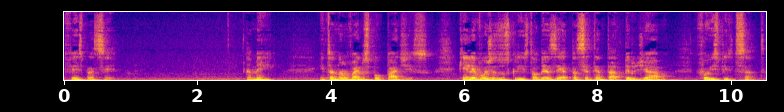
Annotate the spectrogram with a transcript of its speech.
fez para ser. Amém? Então não vai nos poupar disso. Quem levou Jesus Cristo ao deserto para ser tentado pelo diabo foi o Espírito Santo.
